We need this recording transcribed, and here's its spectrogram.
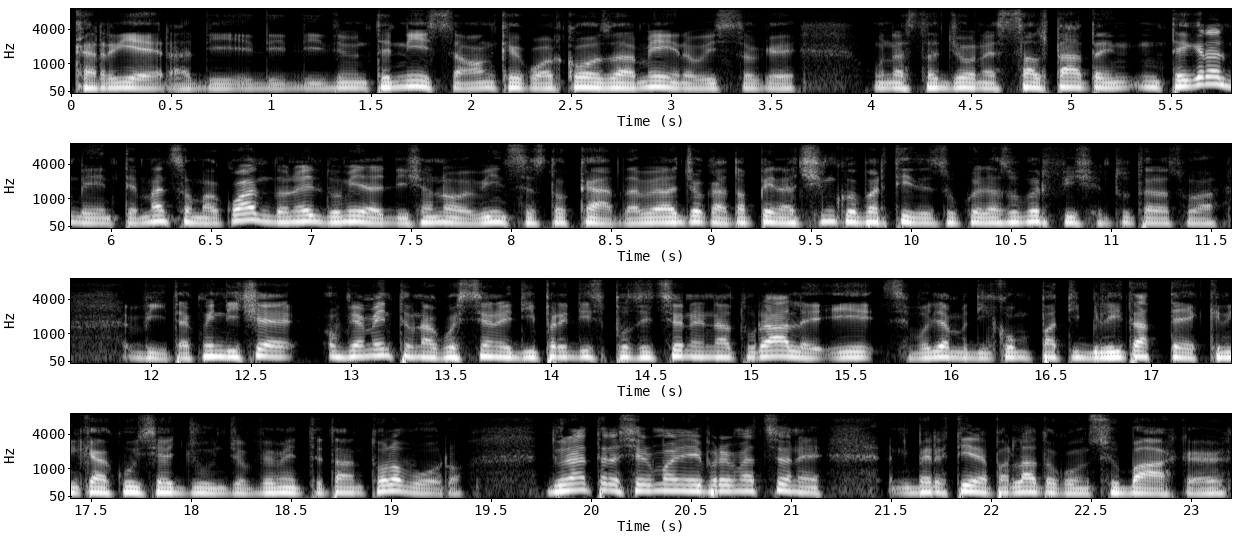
carriera di, di, di, di un tennista o anche qualcosa meno, visto che una stagione stagione saltata in- integralmente, ma insomma quando nel 2019 Vince Stoccarda aveva giocato appena 5 partite su quella superficie in tutta la sua vita, quindi c'è ovviamente una questione di predisposizione naturale e se vogliamo di compatibilità tecnica a cui si aggiunge ovviamente tanto lavoro. Durante la cerimonia di premiazione Berrettini ha parlato con Sue Barker,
